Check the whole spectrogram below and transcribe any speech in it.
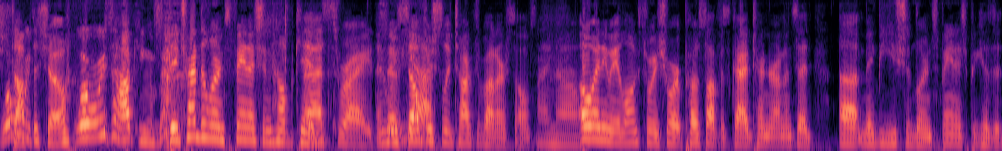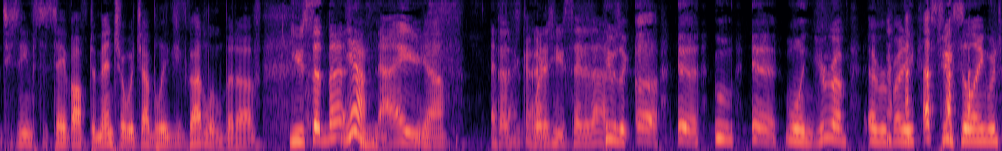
What Stop we- the show. What were we talking about? They tried to learn Spanish and help kids. That's right. And So, we yeah. selfishly talked about ourselves. I know. Oh, anyway, long story short, post office guy turned around and said, uh, maybe you should learn Spanish because it seems to stave off dementia, which I believe you've got a little bit of. you said that? Yeah. Nice. Yeah. F That's, that guy. what did he say to that? He was like, uh, uh, mm, uh. well, in Europe, everybody speaks the language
